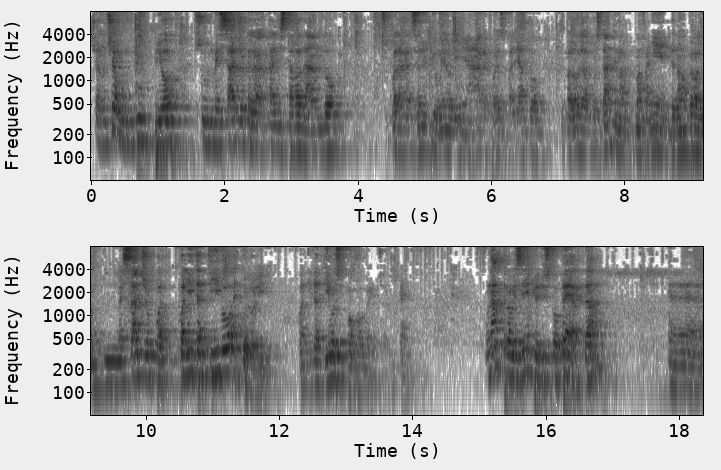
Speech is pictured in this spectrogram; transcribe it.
Cioè non c'è un dubbio sul messaggio che la realtà gli stava dando su quella reazione più o meno lineare, poi è sbagliato il valore della costante, ma, ma fa niente, no? Però il messaggio qua- qualitativo è quello lì, quantitativo si può correggere. ok? Un altro esempio di scoperta eh,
